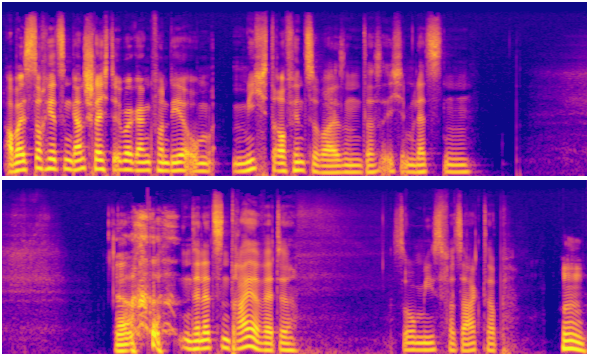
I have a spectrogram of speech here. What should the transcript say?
Aber ist doch jetzt ein ganz schlechter Übergang von dir, um mich darauf hinzuweisen, dass ich im letzten, Ja, in der letzten Dreierwette so mies versagt habe. Hm.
